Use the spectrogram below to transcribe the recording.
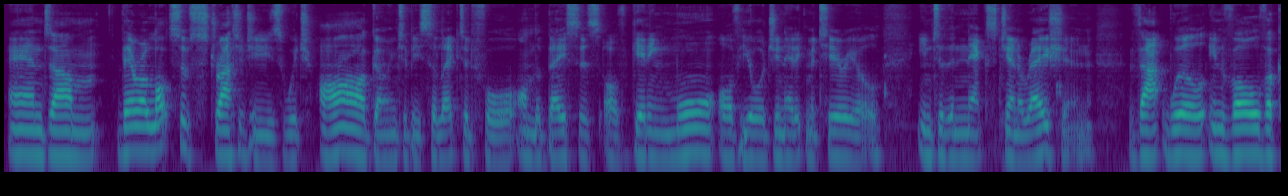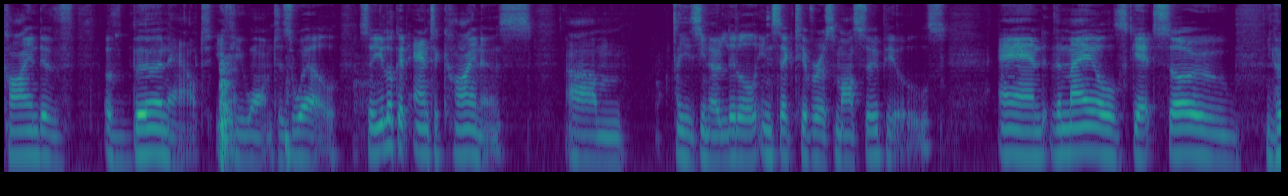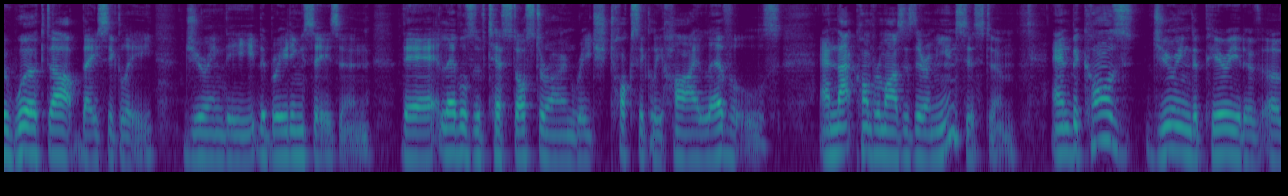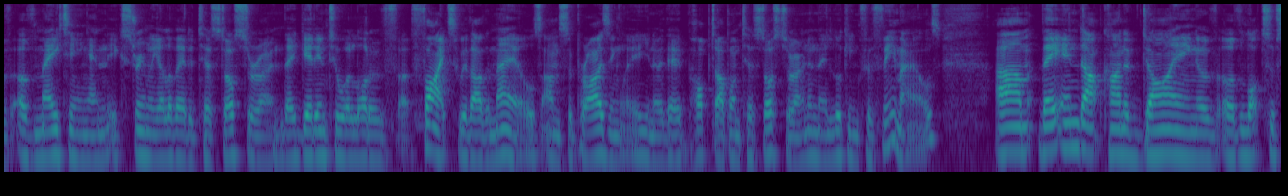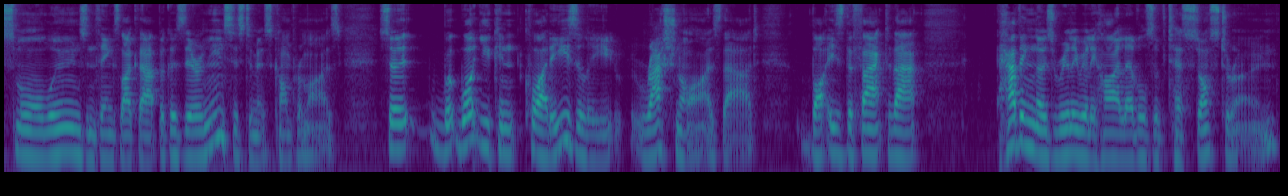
And um, there are lots of strategies which are going to be selected for on the basis of getting more of your genetic material into the next generation that will involve a kind of, of burnout, if you want, as well. So you look at Antechinus, um, these, you know, little insectivorous marsupials, and the males get so you know worked up basically during the the breeding season their levels of testosterone reach toxically high levels and that compromises their immune system and because during the period of, of, of mating and extremely elevated testosterone they get into a lot of uh, fights with other males unsurprisingly you know they're hopped up on testosterone and they're looking for females um, they end up kind of dying of, of lots of small wounds and things like that because their immune system is compromised. So, but what you can quite easily rationalize that but is the fact that having those really, really high levels of testosterone,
